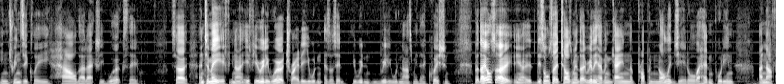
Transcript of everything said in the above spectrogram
intrinsically how that actually works there. So, and to me, if you know, if you really were a trader, you wouldn't, as I said, you wouldn't really wouldn't ask me that question. But they also, you know, this also tells me they really haven't gained the proper knowledge yet, or they hadn't put in enough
